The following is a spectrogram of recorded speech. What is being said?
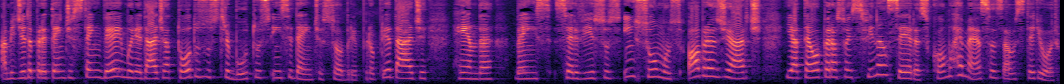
A medida pretende estender a imunidade a todos os tributos incidentes sobre propriedade, renda, bens, serviços, insumos, obras de arte e até operações financeiras, como remessas ao exterior.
